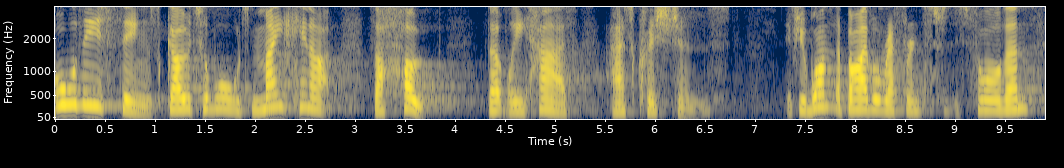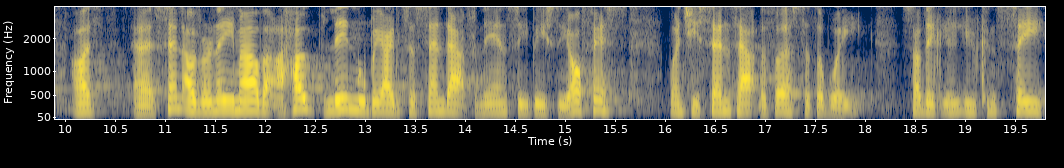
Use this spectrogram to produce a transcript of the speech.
All these things go towards making up the hope that we have as Christians. If you want the Bible references for them, I've uh, sent over an email that I hope Lynn will be able to send out from the NCBC office when she sends out the verse of the week so that you can see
